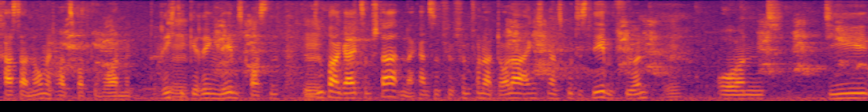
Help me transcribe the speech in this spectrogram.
krasser Nomad-Hotspot geworden mit richtig geringen Lebenskosten, sind super geil zum Starten. Da kannst du für 500 Dollar eigentlich ein ganz gutes Leben führen. Und die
